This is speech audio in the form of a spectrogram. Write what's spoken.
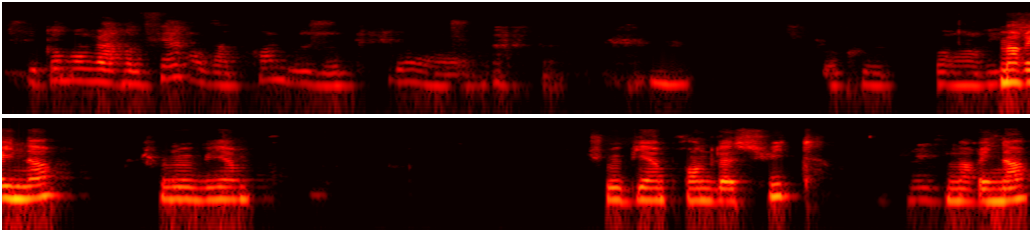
Parce que comme on va refaire, on va prendre vos options. Marina, je veux bien. Je veux bien prendre la suite. Marina.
